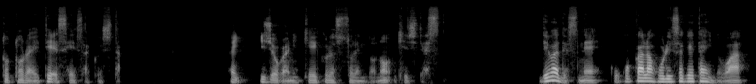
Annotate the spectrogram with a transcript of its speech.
と捉えて制作した。はい。以上が日経クロストレンドの記事です。ではですね、ここから掘り下げたいのは、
